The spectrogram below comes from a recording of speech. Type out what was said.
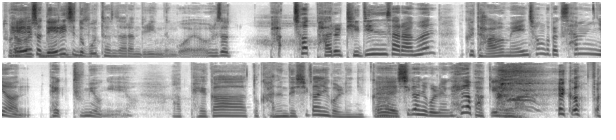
배에서 내리지도 못한 사람들이 있는 거예요. 그래서 바- 첫 발을 디딘 사람은 그 다음해인 1903년 102명이에요. 아 배가 또 가는데 시간이 걸리니까 네, 시간이 걸리니까 해가 바뀌는 거예요. 배가 바,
